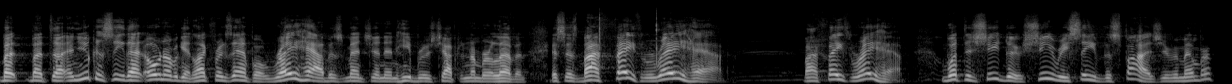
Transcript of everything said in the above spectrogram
but, but, uh, and you can see that over and over again. Like, for example, Rahab is mentioned in Hebrews chapter number 11. It says, by faith, Rahab, by faith, Rahab. What did she do? She received the spies, you remember?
